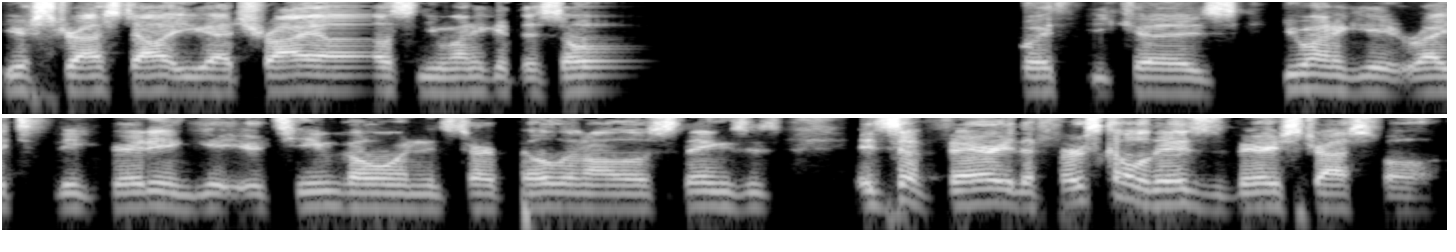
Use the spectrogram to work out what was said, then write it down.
you're stressed out. You got tryouts, and you want to get this over with because you want to get right to the gritty and get your team going and start building all those things. It's it's a very the first couple of days is very stressful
